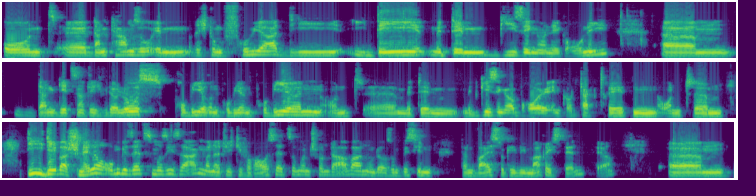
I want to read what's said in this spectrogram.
Und äh, dann kam so in Richtung Frühjahr die Idee mit dem Giesinger Negroni. Ähm, dann geht's natürlich wieder los, probieren, probieren, probieren und äh, mit dem mit Giesinger Bräu in Kontakt treten. Und ähm, die Idee war schneller umgesetzt, muss ich sagen, weil natürlich die Voraussetzungen schon da waren und auch so ein bisschen dann weißt, okay, wie mache ich's denn? Ja. Ähm,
